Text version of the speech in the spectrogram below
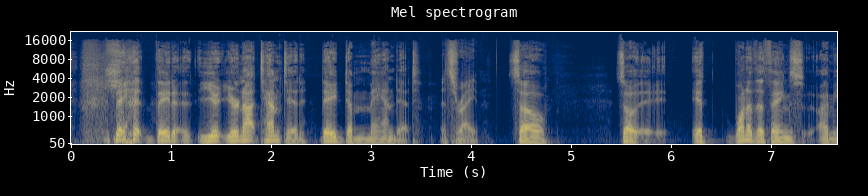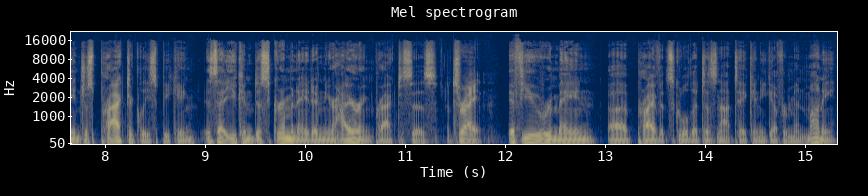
they they you- you're not tempted. They demand it. That's right. So so it, it one of the things I mean, just practically speaking, is that you can discriminate in your hiring practices That's right. if you remain a private school that does not take any government money.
